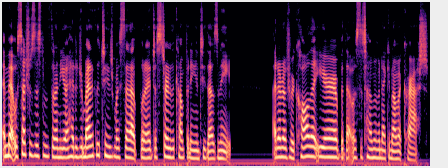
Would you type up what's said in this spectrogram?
and met with such resistance that I knew I had to dramatically change my setup when I had just started the company in 2008. I don't know if you recall that year, but that was the time of an economic crash.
